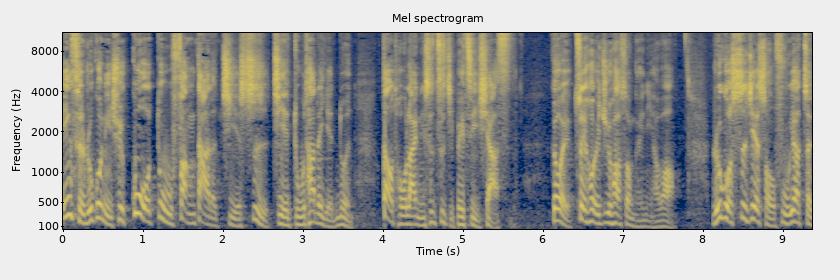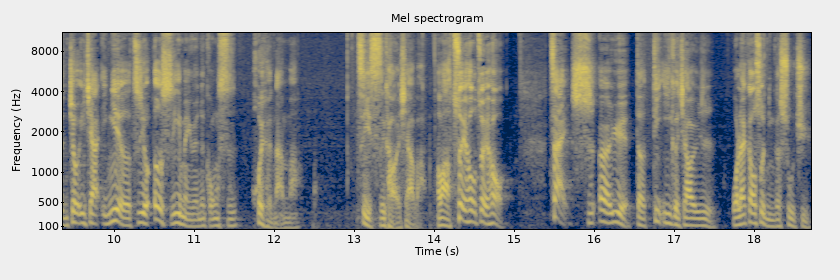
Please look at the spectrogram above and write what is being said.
因此，如果你去过度放大的解释、解读他的言论，到头来你是自己被自己吓死。各位，最后一句话送给你，好不好？如果世界首富要拯救一家营业额只有二十亿美元的公司，会很难吗？自己思考一下吧，好不好？最后，最后，在十二月的第一个交易日，我来告诉你一个数据。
